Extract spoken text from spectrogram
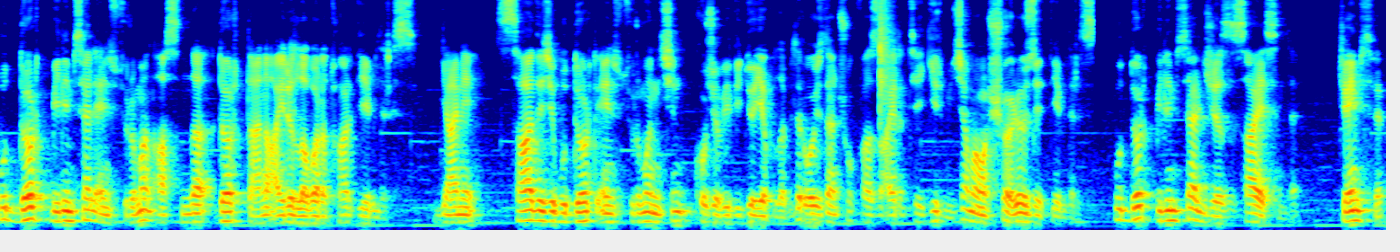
Bu 4 bilimsel enstrüman aslında 4 tane ayrı laboratuvar diyebiliriz. Yani sadece bu dört enstrüman için koca bir video yapılabilir. O yüzden çok fazla ayrıntıya girmeyeceğim ama şöyle özetleyebiliriz. Bu dört bilimsel cihazı sayesinde James Webb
